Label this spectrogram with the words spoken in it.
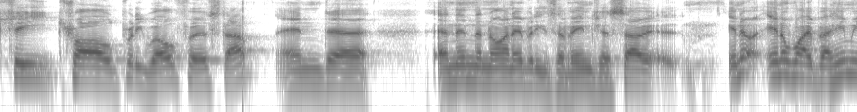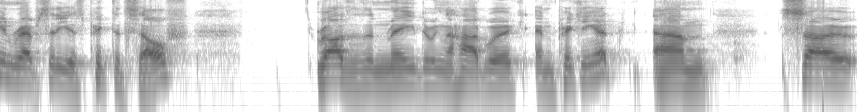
she trialled pretty well first up, and uh, and then the Nine Evities Avenger. So, uh, in a, in a way, Bohemian Rhapsody has picked itself rather than me doing the hard work and picking it. Um, so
